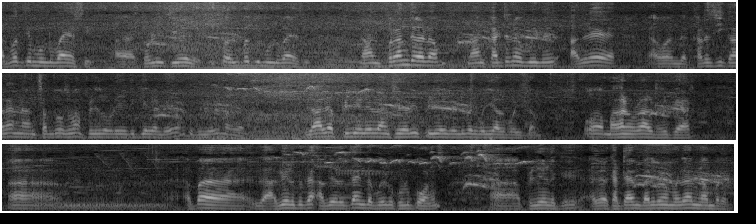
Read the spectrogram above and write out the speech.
அறுபத்தி மூணு வயசு தொண்ணூற்றி ஏழு இப்போ எண்பத்தி மூணு வயசு. நான் பிறந்த இடம் நான் கட்டின வீடு அதில் இந்த கடைசி காலம் நான் சந்தோஷமாக பிள்ளைகளோட இருக்கிறது பிள்ளைகள் மகன் இதால் பிள்ளைகள் எல்லாம் சரி பிள்ளைகள் ரெண்டு பேர் வெளியால் போயிட்டோம். ஓ மகன் ஒரு ஆள் இருக்கார். அப்போ இந்த அவியலுக்கு தான் அவியலுக்கு தான் இந்த வீடு கொடுக்கணும். பிள்ளைகளுக்கு. அதில் கட்டாயம் வருமானம் தான் நம்புகிறேன்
